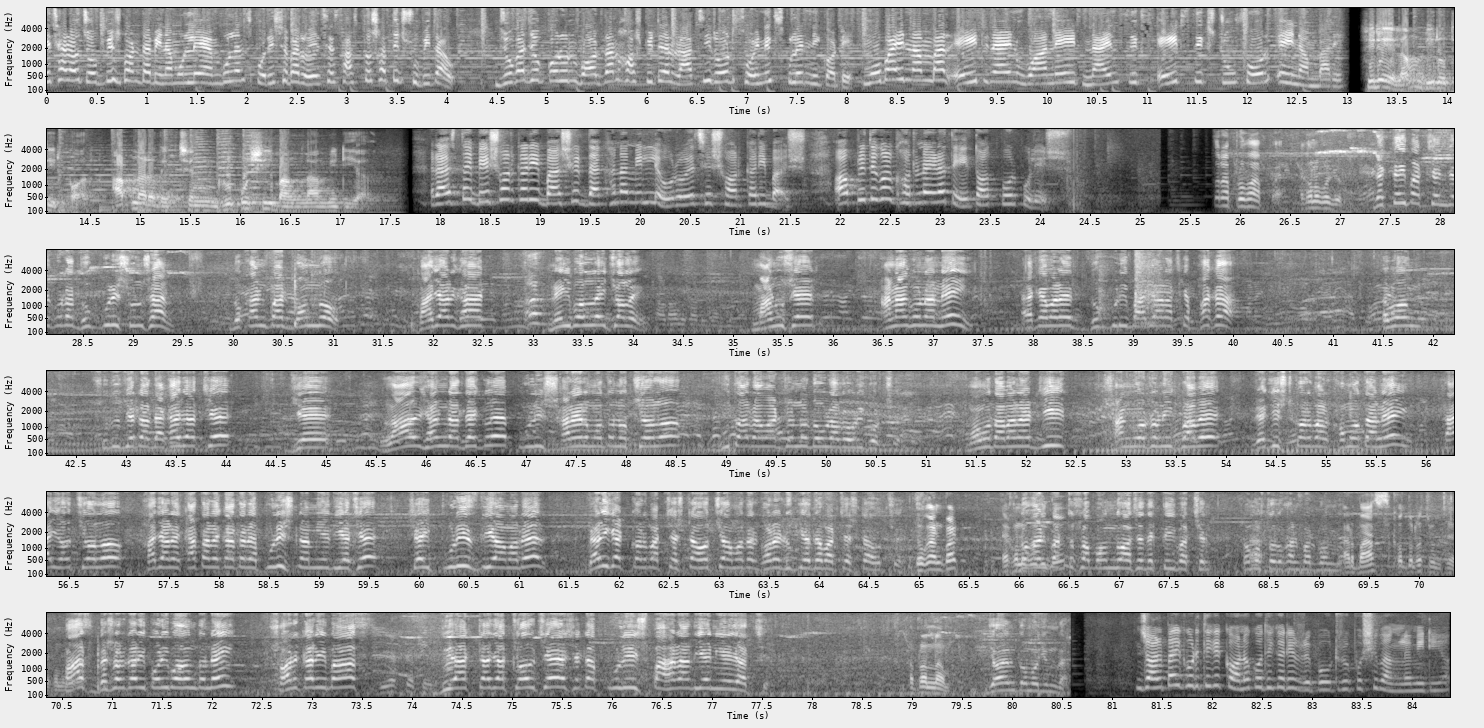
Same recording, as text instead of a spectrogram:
এছাড়াও চব্বিশ ঘণ্টা বিনামূল্যে অ্যাম্বুলেন্স পরিষেবা রয়েছে স্বাস্থ্যসাথীর সুবিধাও। যোগাযোগ করুন বর্ধমান হসপিটাল রাঁচি রোড সৈনিক স্কুলের নিকটে। Mobile number eight nine one eight nine six eight six two four এই নাম্বারে। ফিরে এলাম বিরতির পর। আপনারা দেখছেন রূপসী বাংলা মিডিয়া। রাস্তায় বেসরকারি বাসের দেখা না মিললেও রয়েছে সরকারি বাস। অপ্রীতিকর ঘটনা এড়াতে তৎপর পুলিশ। প্রভাব পায় এখনও পর্যন্ত দেখতেই পাচ্ছেন যে গোটা ধূপগুড়ি শুনশান। দোকানপাট বন্ধ, বাজারঘাট নেই বললেই চলে। মানুষের আনাগোনা নেই, একেবারে ধূপগুড়ি বাজার আজকে ফাঁকা। এবং শুধু যেটা দেখা যাচ্ছে যে লাল ঝান্ডা দেখলে পুলিশ সারের মতন হচ্ছে হলো, গুতা দেওয়ার জন্য দৌড়াদৌড়ি করছে। মমতা ব্যানার্জি সাংগঠনিকভাবে রেজিস্ট করবার ক্ষমতা নেই, তাই হচ্ছে হলো হাজারে কাতারে কাতারে পুলিশ নামিয়ে দিয়েছে। সেই পুলিশ দিয়ে আমাদের ব্যারিকেড করবার চেষ্টা হচ্ছে আমাদের ঘরে ঢুকিয়ে দেওয়ার চেষ্টা হচ্ছে। দোকানপাট এখন দোকানপাট তো সব বন্ধ আছে দেখতেই পাচ্ছেন। সমস্ত দোকানপাট বন্ধ। আর বাস কতটা চলছে এখন? বাস বেসরকারি পরিবহন তো নেই সরকারি বাস দুই একটা যা চলছে সেটা পুলিশ পাহারা দিয়ে নিয়ে যাচ্ছে। আপনার নাম? জয়ন্ত মজুমদার। জলপাইগুড়ি থেকে কনক অধিকারীর রিপোর্ট রূপসী বাংলা মিডিয়া।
